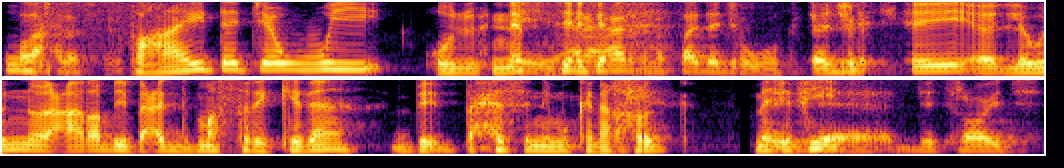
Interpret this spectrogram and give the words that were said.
وصايدة جوي ونفسي إيه أنا عارف إن الصيده جوك تعجبك. اي لو إنه عربي بعد مصري كذا بحس إني ممكن أخرق. ما في دي- ديترويت.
